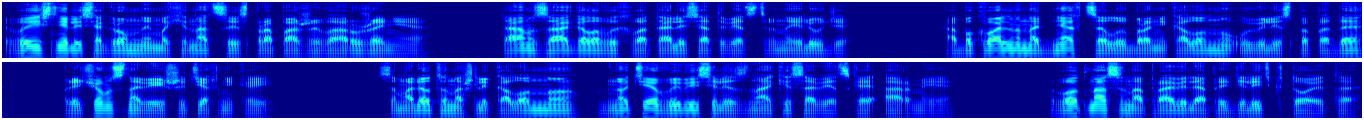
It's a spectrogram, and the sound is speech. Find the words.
Выяснились огромные махинации с пропажей вооружения. Там за головы хватались ответственные люди. А буквально на днях целую бронеколонну увели с ППД, причем с новейшей техникой. Самолеты нашли колонну, но те вывесили знаки советской армии. Вот нас и направили определить, кто это.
